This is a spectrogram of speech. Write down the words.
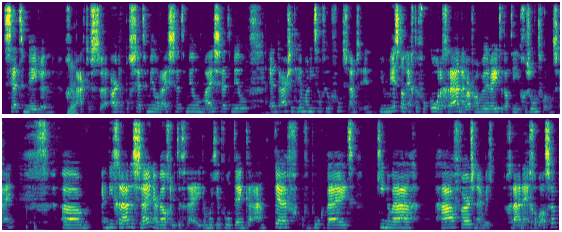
zetmelen gemaakt. Dus uh, aardappelzetmeel, rijstzetmeel, maïszetmeel. En daar zit helemaal niet zoveel voedzaams in. Je mist dan echt de volkoren granen, waarvan we weten dat die gezond voor ons zijn. Um, en die granen zijn er wel glutenvrij. Dan moet je bijvoorbeeld denken aan tef of boekweit, quinoa, haver. zijn een beetje granen en gewassen.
